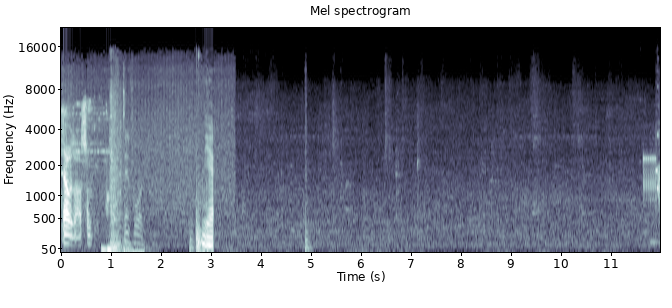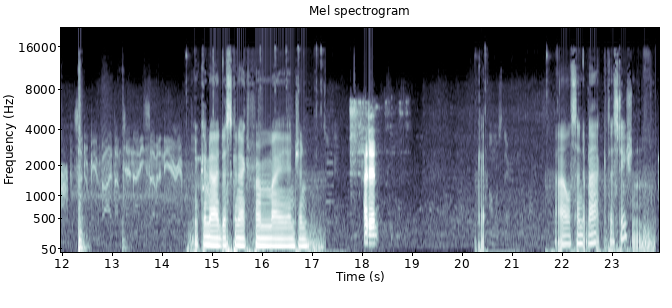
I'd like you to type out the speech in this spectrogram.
That was awesome. Yeah. You can uh, disconnect from my engine. I did. Okay. I'll send it back to station.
